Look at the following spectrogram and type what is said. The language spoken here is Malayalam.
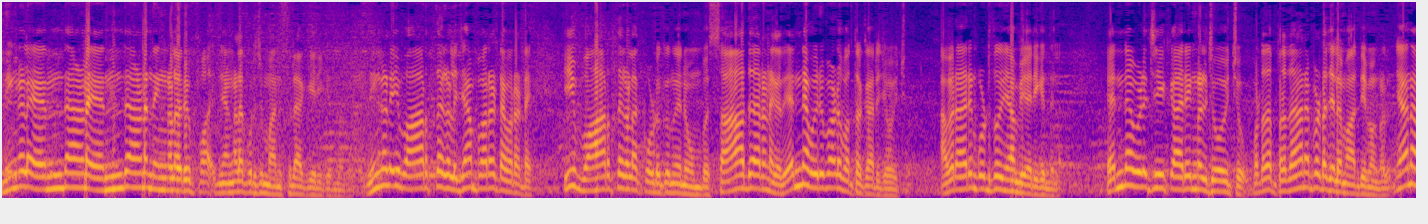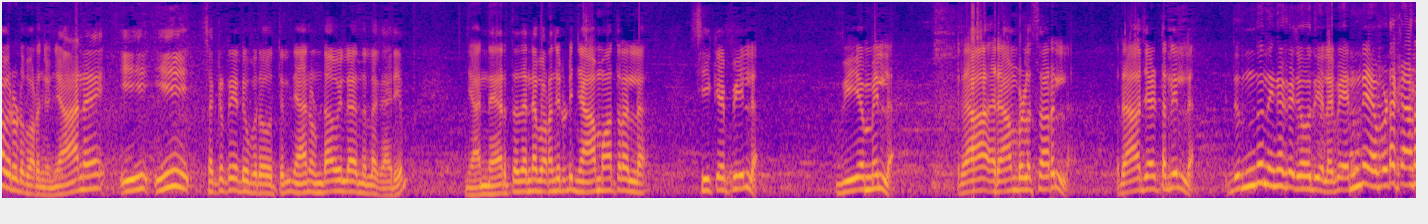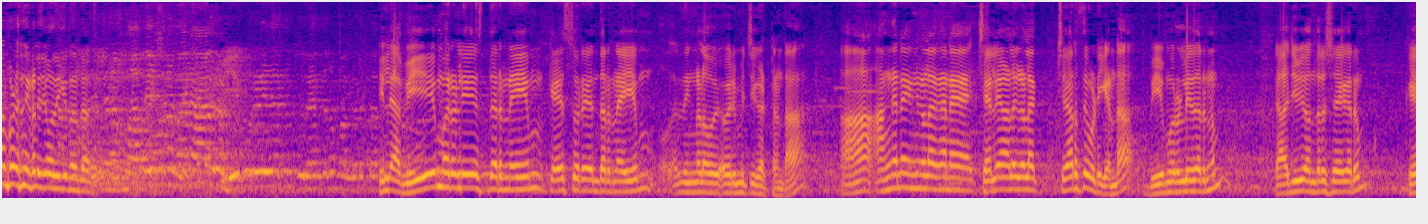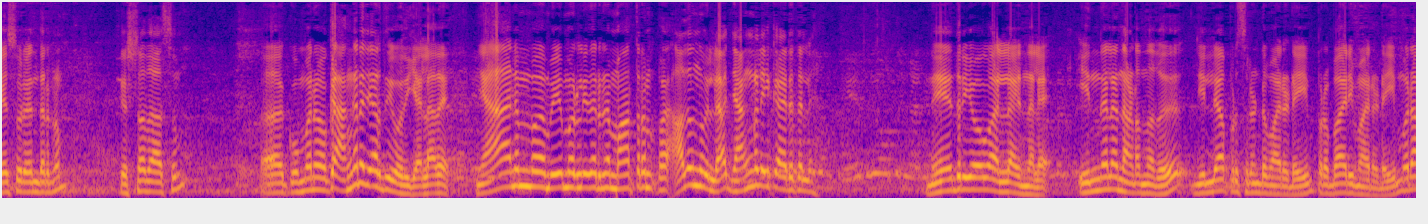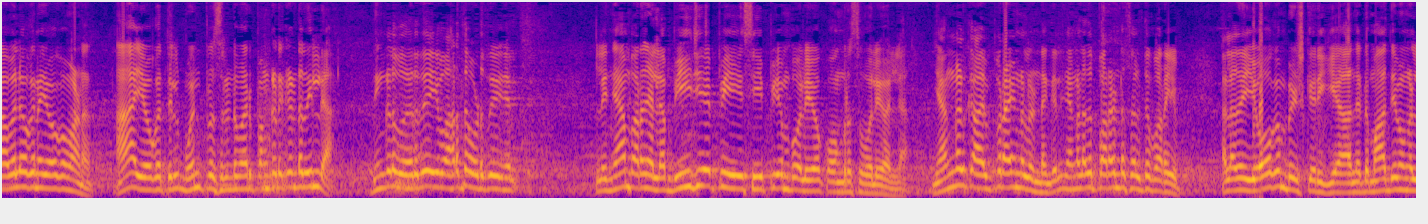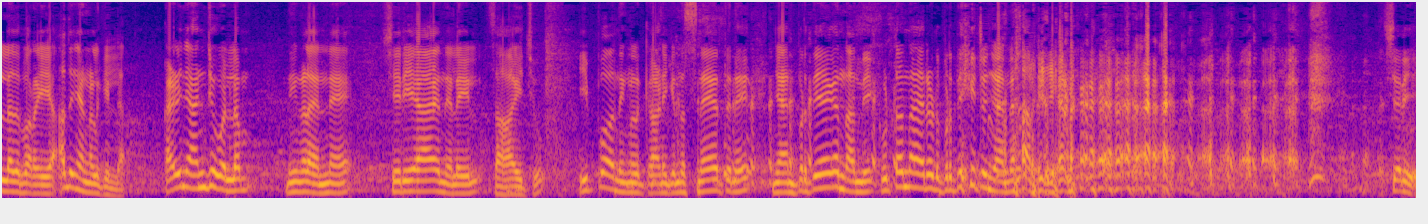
നിങ്ങൾ എന്താണ് എന്താണ് നിങ്ങളൊരു ഞങ്ങളെ ഞങ്ങളെക്കുറിച്ച് മനസ്സിലാക്കിയിരിക്കുന്നത്? നിങ്ങൾ ഈ വാർത്തകൾ ഞാൻ പറയട്ടെ പറയട്ടെ. ഈ വാർത്തകളൊക്കെ കൊടുക്കുന്നതിന് മുമ്പ് സാധാരണഗതി എന്നെ ഒരുപാട് പത്രക്കാർ ചോദിച്ചു. അവരാരും കൊടുത്തു ഞാൻ വിചാരിക്കുന്നില്ല. എന്നെ വിളിച്ച് ഈ കാര്യങ്ങൾ ചോദിച്ചു. പ്രധ- പ്രധാനപ്പെട്ട ചില മാധ്യമങ്ങൾ. ഞാൻ അവരോട് പറഞ്ഞു ഞാൻ ഈ ഈ സെക്രട്ടേറിയറ്റ് ഉപരോധത്തിൽ ഞാൻ ഉണ്ടാവില്ല എന്നുള്ള കാര്യം ഞാൻ നേരത്തെ തന്നെ പറഞ്ഞിട്ടുണ്ട്. ഞാൻ മാത്രമല്ല സി കെ പി ഇല്ല വി എം ഇല്ല രാ രാംപിള്ള സാറില്ല രാജേട്ടനില്ല ഇതൊന്നും നിങ്ങൾക്ക് ചോദ്യമല്ല. ഇപ്പം എന്നെ എവിടെ കാണുമ്പോഴും നിങ്ങൾ ചോദിക്കുന്നത്? ഇല്ല വി. മുരളീധരനെയും കെ. സുരേന്ദ്രനെയും നിങ്ങൾ ഒരുമിച്ച് കെട്ടണ്ട. ആ അങ്ങനെ നിങ്ങളങ്ങനെ ചില ആളുകളെ ചേർത്ത് പിടിക്കണ്ട. വി. മുരളീധരനും രാജീവ് ചന്ദ്രശേഖരും കെ. സുരേന്ദ്രനും കൃഷ്ണദാസും കുമ്മനും ഒക്കെ അങ്ങനെ ചേർത്ത് ചോദിക്കുക അല്ലാതെ ഞാനും വി. മുരളീധരനും മാത്രം അതൊന്നുമില്ല. ഞങ്ങൾ ഈ കാര്യത്തിൽ നേതൃയോഗം അല്ല ഇന്നലെ. ഇന്നലെ നടന്നത് ജില്ലാ പ്രസിഡന്റുമാരുടെയും പ്രഭാരിമാരുടെയും ഒരു അവലോകന യോഗമാണ്. ആ യോഗത്തിൽ മുൻ പ്രസിഡന്റുമാർ പങ്കെടുക്കേണ്ടതില്ല. നിങ്ങൾ വെറുതെ ഈ വാർത്ത കൊടുത്തു കഴിഞ്ഞാൽ അല്ല ഞാൻ പറഞ്ഞല്ല B J P C P M പോലെയോ കോൺഗ്രസ് പോലെയോ അല്ല. ഞങ്ങൾക്ക് അഭിപ്രായങ്ങളുണ്ടെങ്കിൽ ഞങ്ങളത് പറയേണ്ട സ്ഥലത്ത് പറയും. അല്ലാതെ യോഗം ബഹിഷ്കരിക്കുക എന്നിട്ട് മാധ്യമങ്ങളിൽ അത് പറയുക അത് ഞങ്ങൾക്കില്ല. കഴിഞ്ഞ അഞ്ച് കൊല്ലം നിങ്ങൾ എന്നെ ശരിയായ നിലയിൽ സഹായിച്ചു. ഇപ്പോൾ നിങ്ങൾ കാണിക്കുന്ന സ്നേഹത്തിന് ഞാൻ പ്രത്യേകം നന്ദി. കുട്ടൻ നായരോട് പ്രത്യേകിച്ചും ഞാൻ അറിയുകയാണ് ശരി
